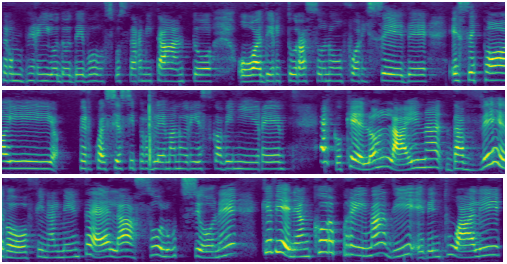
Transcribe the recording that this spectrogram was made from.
per un periodo devo spostarmi tanto o addirittura sono fuori sede e se poi per qualsiasi problema non riesco a venire Ecco che l'online davvero finalmente è la soluzione che viene ancora prima di eventuali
